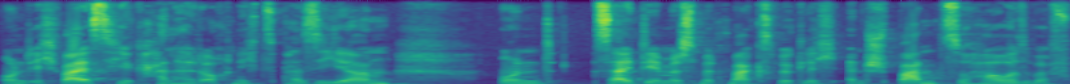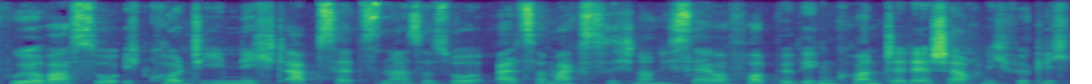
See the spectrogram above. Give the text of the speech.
Und ich weiß, hier kann halt auch nichts passieren. Und seitdem ist mit Max wirklich entspannt zu Hause. Aber früher war es so, ich konnte ihn nicht absetzen. Also so, als er Max sich noch nicht selber fortbewegen konnte, der ist ja auch nicht wirklich,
